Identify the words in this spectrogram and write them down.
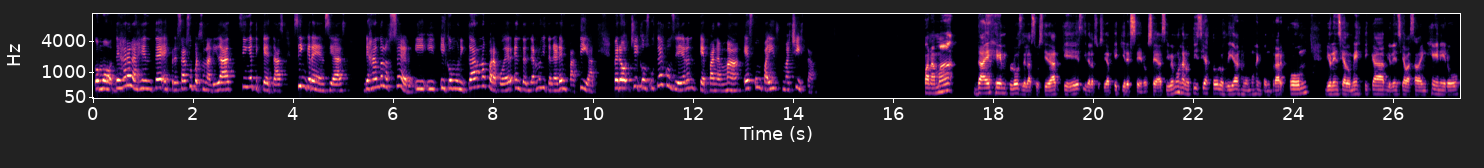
como dejar a la gente expresar su personalidad sin etiquetas, sin creencias, dejándolo ser y, y, comunicarnos para poder entendernos y tener empatía. Pero chicos, ¿ustedes consideran que Panamá es un país machista? Panamá da ejemplos de la sociedad que es y de la sociedad que quiere ser. O sea, si vemos las noticias todos los días, nos vamos a encontrar con violencia doméstica, violencia basada en género,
